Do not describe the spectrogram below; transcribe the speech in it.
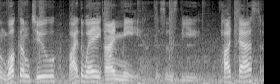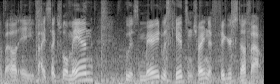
and welcome to By the Way, I'm Me. This is the podcast about a bisexual man who is married with kids and trying to figure stuff out.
